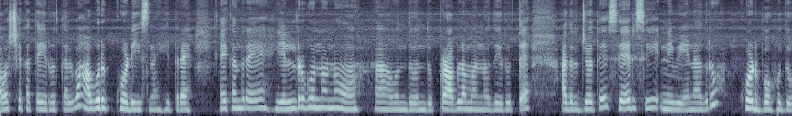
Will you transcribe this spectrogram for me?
ಅವಶ್ಯಕತೆ ಇರುತ್ತಲ್ವ? ಅವ್ರಿಗೆ ಕೊಡಿ ಸ್ನೇಹಿತರೆ. ಯಾಕಂದರೆ ಎಲ್ರಿಗೂ ಒಂದು ಒಂದು ಪ್ರಾಬ್ಲಮ್ ಅನ್ನೋದು ಇರುತ್ತೆ. ಅದ್ರ ಜೊತೆ ಸೇರಿಸಿ ನೀವೇನಾದರೂ ಕೊಡಬಹುದು.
